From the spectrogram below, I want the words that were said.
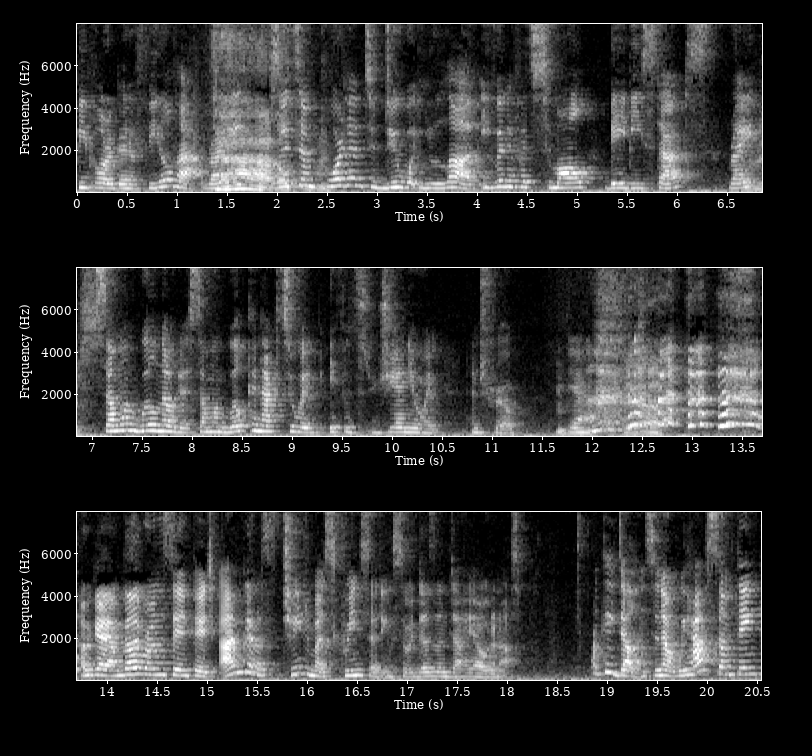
people are gonna feel that right? Yeah, so it's important to do what you love even if it's small baby steps right? Someone will notice someone will connect to it if it's genuine and true yeah yeah okay, I'm glad we're on the same page. I'm gonna change my screen settings so it doesn't die out on us. Okay, Delon, so now we have something,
